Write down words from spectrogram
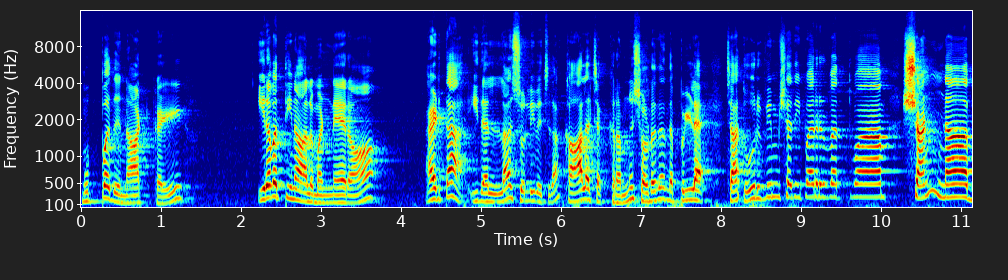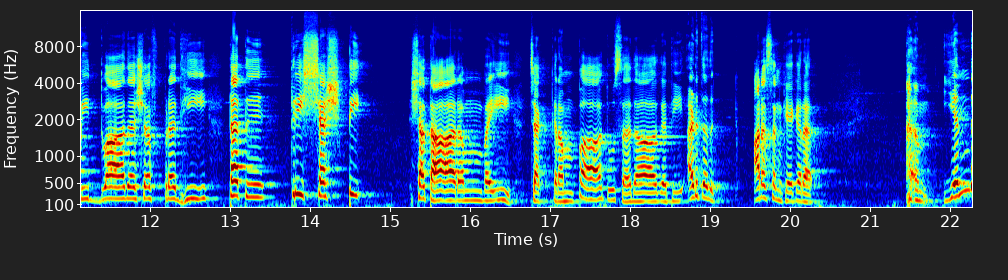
முப்பது நாட்கள் இருபத்தி நாலு மணி நேரம். அடுத்தா இதெல்லாம் சொல்லி வச்சு தான் காலச்சக்கரம்னு சொல்கிறது அந்த பிள்ளை. சதுர்விம்சதி பர்வத்வாம் ஷண்ணா வித்வாதச பிரதி தத் த்ரிஷஷ்டி சதாரம் வை சக்கரம் பாது சதாகதி. அடுத்தது அரசன் கேட்குறார் எந்த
